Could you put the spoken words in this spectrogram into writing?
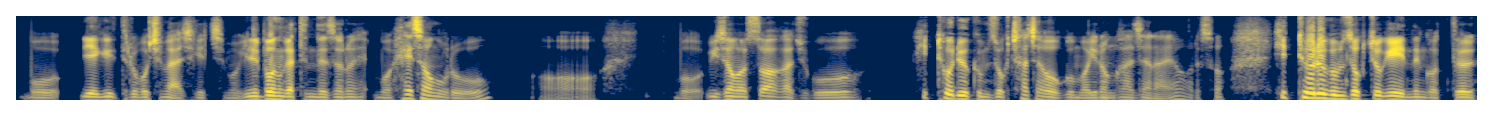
뭐 얘기 들어보시면 아시겠지 뭐 일본 같은 데서는 뭐 해성으로 어뭐 위성을 쏘아가지고 히토류 금속 찾아오고 뭐 이런 거 하잖아요. 그래서 히토류 금속 쪽에 있는 것들을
